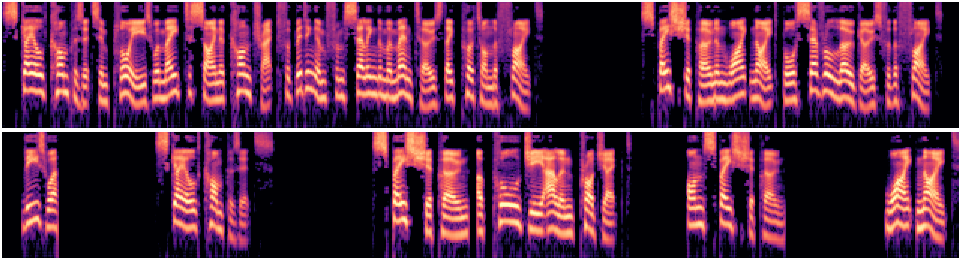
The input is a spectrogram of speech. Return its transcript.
Scaled Composites employees were made to sign a contract forbidding them from selling the mementos they put on the flight. SpaceshipOne and White Knight bore several logos for the flight. These were Scaled Composites SpaceshipOne, a Paul G. Allen project on SpaceshipOne. White Knight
